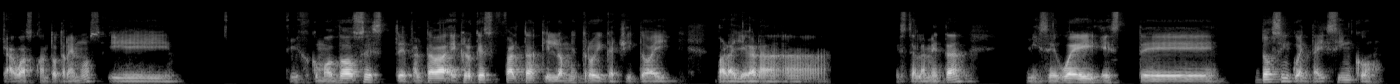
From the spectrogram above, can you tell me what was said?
¿qué aguas cuánto traemos? Y me dijo como dos, este, faltaba, eh, creo que es falta kilómetro y cachito ahí para llegar a, este, la meta. Me dice, güey, este, 2.55,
